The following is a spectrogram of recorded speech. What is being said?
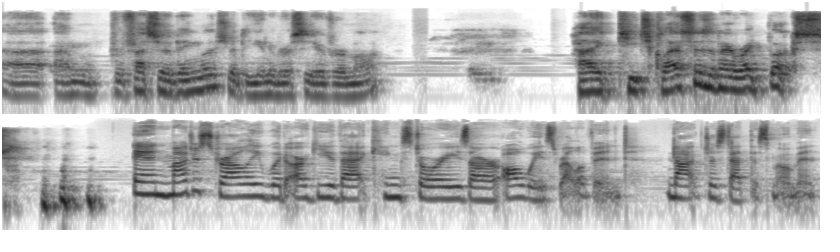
Uh, I'm professor of English at the University of Vermont. I teach classes and I write books. and Magistrale would argue that King stories are always relevant, not just at this moment.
